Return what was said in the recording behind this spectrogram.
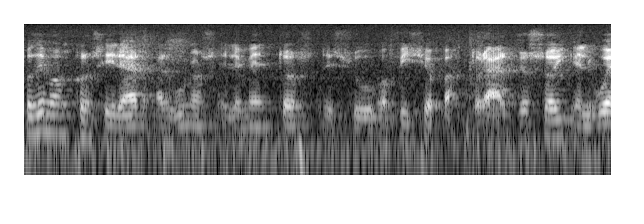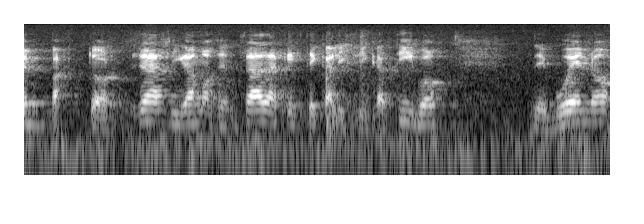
podemos considerar algunos elementos de su oficio pastoral. Yo soy el buen pastor, ya digamos de entrada que este calificativo de bueno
